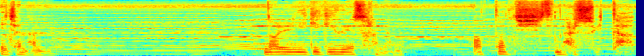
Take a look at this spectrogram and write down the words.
이제 난 널 이기기 위해서라면 어떤 짓이든 할 수 있다.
